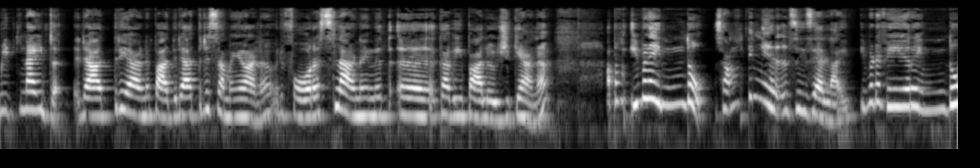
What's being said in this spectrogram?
മിഡ് നൈറ്റ് രാത്രിയാണ് പാതിരാത്രി സമയമാണ് ഒരു ഫോറസ്റ്റിലാണ് എന്ന് കവി ഇപ്പോൾ ആലോചിക്കുകയാണ്. അപ്പം ഇവിടെ എന്തോ സംതിങ് എൽസ് ഈസ് എ ലൈവ് ഇവിടെ വേറെ എന്തോ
